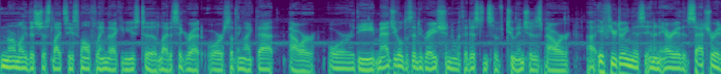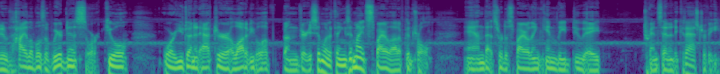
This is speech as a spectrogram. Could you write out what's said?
normally this just lights a small flame that I can use to light a cigarette or something like that power, or the magical disintegration with a distance of two inches power. Uh, if you're doing this in an area that's saturated with high levels of weirdness or cool, or you've done it after a lot of people have done very similar things, it might spiral out of control. And that sort of spiraling can lead to a transcendent catastrophe.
